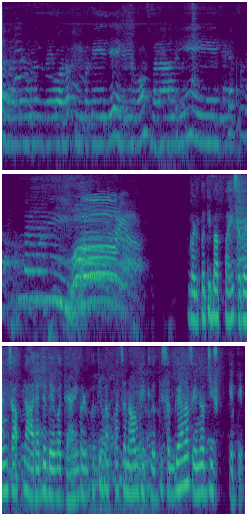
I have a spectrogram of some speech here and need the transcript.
विद्यावरदेव गणपती बाप्पा हे सगळ्यांचं आपलं आराध्य दैवत आहे आणि गणपती बाप्पाचं नाव घेतलं की सगळ्यांनाच एनर्जी येते.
